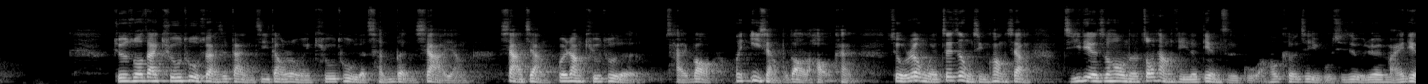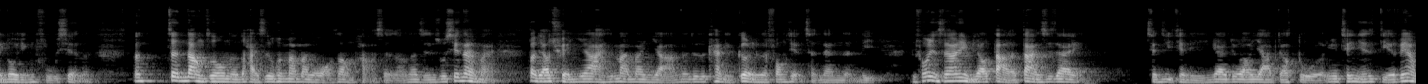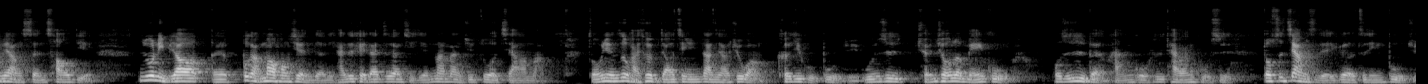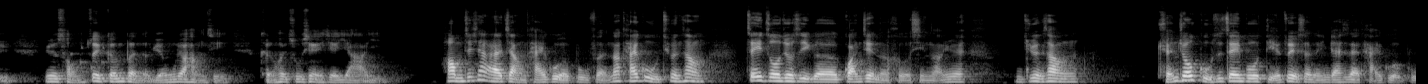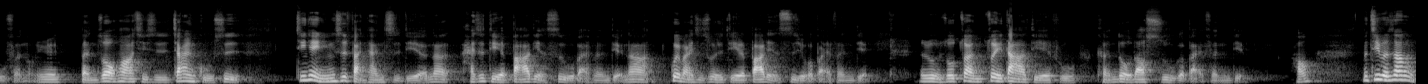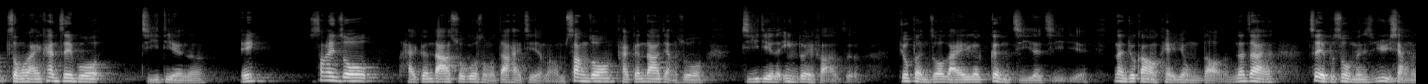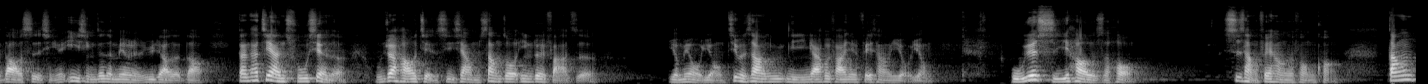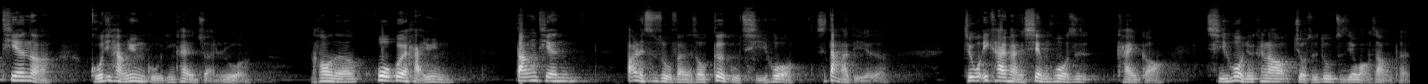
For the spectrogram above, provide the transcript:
就是说，在 Q2 虽然是淡季，但我认为 Q2 的成本下扬下降会让 Q2 的财报会意想不到的好看，所以我认为在这种情况下，急跌之后呢，中长期的电子股然后科技股，其实我觉得买点都已经浮现了。那震荡之后呢，都还是会慢慢的往上爬升啊。那只是说现在买到底要全压还是慢慢压，那就是看你个人的风险承担能力。你风险承担力比较大的，当然是在前几天你应该就要压比较多了，因为前几天是跌得非常非常深，超跌。如果你比较呃不敢冒风险的，你还是可以在这段期间慢慢去做加码。总而言之，我还是会比较建议大家去往科技股布局，无论是全球的美股，或是日本、韩国，或是台湾股市，都是这样子的一个资金布局。因为从最根本的原物料行情。可能会出现一些压抑。好，我们接下来讲台股的部分。那台股基本上这一周就是一个关键的核心了，因为你基本上全球股市这一波跌最深的，应该是在台股的部分哦。因为本周的话，其实加权股市今天已经是反弹止跌了，那还是跌了八点四五百分点。那柜买指数也跌了八点四九个百分点。那如果你说赚最大跌幅，可能都有到十五个百分点。好，那基本上怎么来看这一波急跌呢？诶，上一周。还跟大家说过什么？大家还记得吗？我们上周还跟大家讲说急跌的应对法则，就本周来一个更急的急跌，那你就刚好可以用到了。那当然，这也不是我们预想得到的事情，因为疫情真的没有人预料得到。但它既然出现了，我们就要好好检视一下我们上周应对法则有没有用。基本上你应该会发现非常有用。五月十一号的时候，市场非常的疯狂，当天呢、啊，国际航运股已经开始转弱，然后呢，货柜海运。当天八点四十五分的时候，个股期货是大跌的，结果一开盘现货是开高，期货你就看到九十度直接往上喷，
